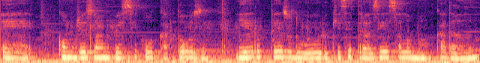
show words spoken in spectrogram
é, como diz lá no versículo 14, e era o peso do ouro que se trazia Salomão cada ano,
